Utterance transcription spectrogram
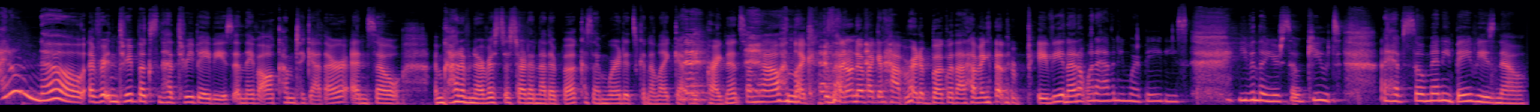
I don't know. I've written three books and had three babies, and they've all come together. And so I'm kind of nervous to start another book because I'm worried it's going to like get me pregnant somehow. And like, because I don't know if I can have, write a book without having another baby, and I don't want to have any more babies, even though you're so cute. I have so many babies now.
